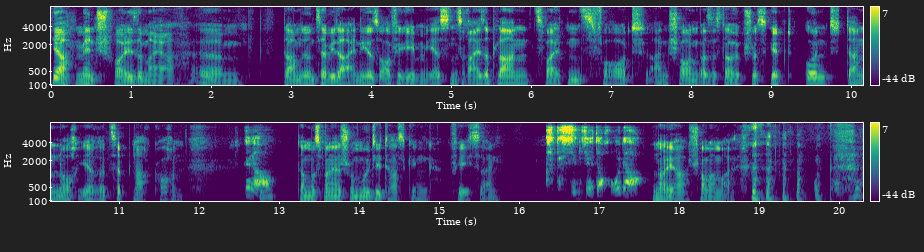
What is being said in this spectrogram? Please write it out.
Ja, Mensch, Frau Hesemeyer, ähm, da haben sie uns ja wieder einiges aufgegeben. Erstens Reiseplan, zweitens vor Ort anschauen, was es da Hübsches gibt und dann noch ihr Rezept nachkochen. Genau. Da muss man ja schon multitaskingfähig sein. Ach, das sind wir doch, oder? Naja, schauen wir mal.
